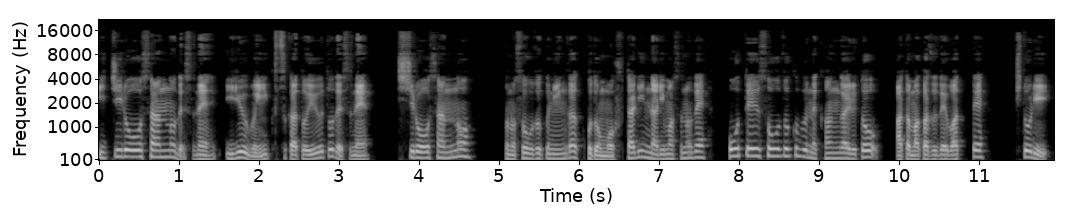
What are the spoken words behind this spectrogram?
一郎さんのですね、遺留分いくつかというとですね、一郎さんのその相続人が子供二人になりますので、法定相続分で考えると、頭数で割って、一人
